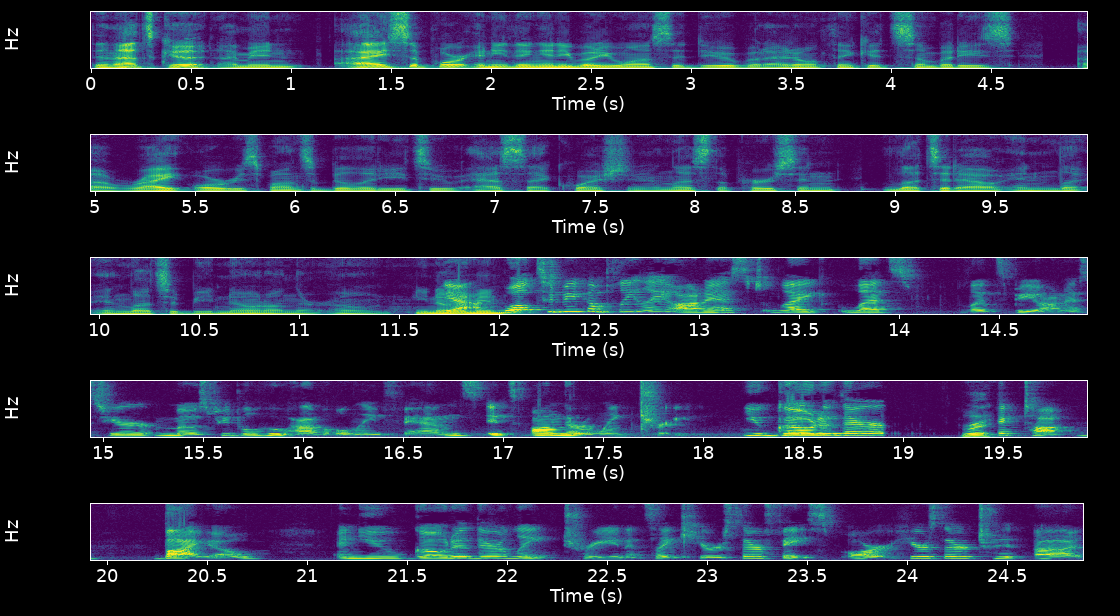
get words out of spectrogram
Then that's good. I mean, I support anything anybody wants to do, but I don't think it's somebody's uh, right or responsibility to ask that question unless the person lets it out and let and lets it be known on their own. You know yeah. what I mean? Well, to be completely honest, like let's let's be honest here. Most people who have OnlyFans, it's on their link tree. You go to their right. TikTok bio and you go to their link tree and it's like here's their face or here's their tw- uh,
